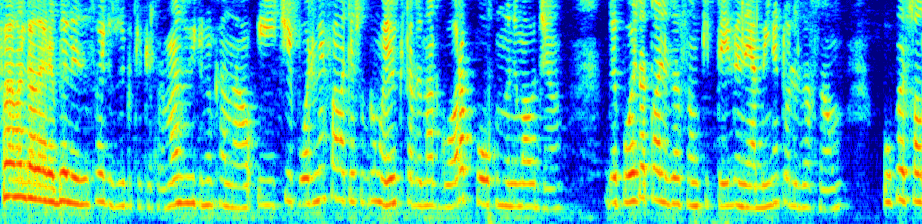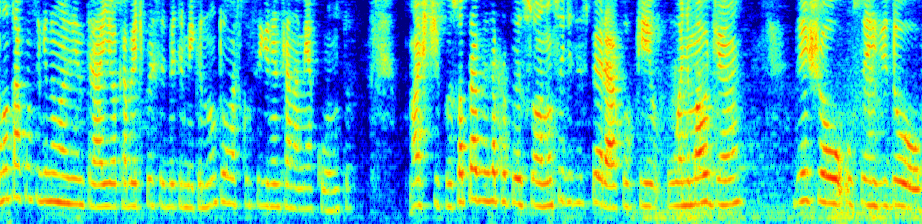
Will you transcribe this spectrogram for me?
Fala galera, beleza? Eu sou a Elisa, que eu tô aqui para mais um vídeo no canal. E tipo, hoje eu vim falar aqui sobre um erro que tá dando agora há pouco no Animal Jam. Depois da atualização que teve, né, a mini atualização O pessoal não tá conseguindo mais entrar e eu acabei de perceber também que eu não tô mais conseguindo entrar na minha conta. Mas tipo, só pra avisar pro pessoal não se desesperar Porque o Animal Jam deixou o servidor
